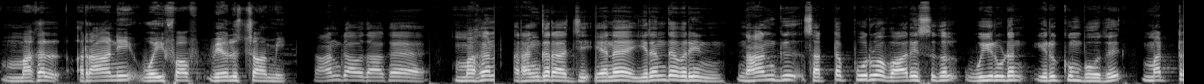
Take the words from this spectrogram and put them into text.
மகள் ராணி ஒய்ஃப் ஆஃப் வேலுச்சாமி நான்காவதாக மகன் ரங்கராஜ் என இறந்தவரின் நான்கு சட்டப்பூர்வ வாரிசுகள் உயிருடன் இருக்கும்போது மற்ற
